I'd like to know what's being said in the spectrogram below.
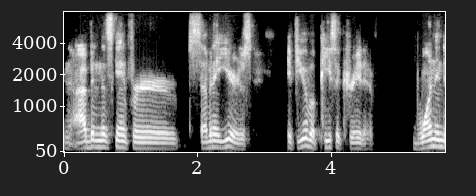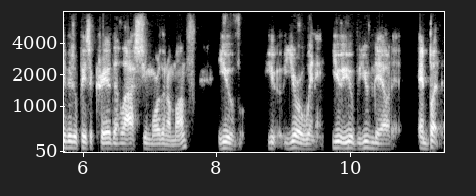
you know, I've been in this game for seven, eight years. If you have a piece of creative, one individual piece of creative that lasts you more than a month, you've you you're winning. You you've you've nailed it. And but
